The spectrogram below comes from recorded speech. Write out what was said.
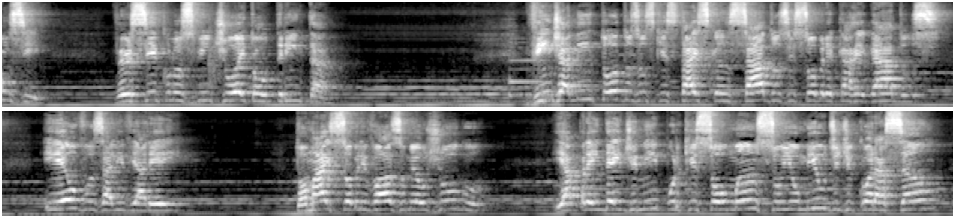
11, versículos 28 ao 30. Vinde a mim todos os que estáis cansados e sobrecarregados, e eu vos aliviarei. Tomai sobre vós o meu jugo e aprendei de mim, porque sou manso e humilde de coração,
